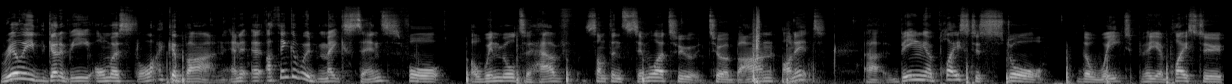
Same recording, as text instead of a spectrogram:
really going to be almost like a barn. And it, I think it would make sense for a windmill to have something similar to, to a barn on it. Uh, being a place to store the wheat, be a place to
